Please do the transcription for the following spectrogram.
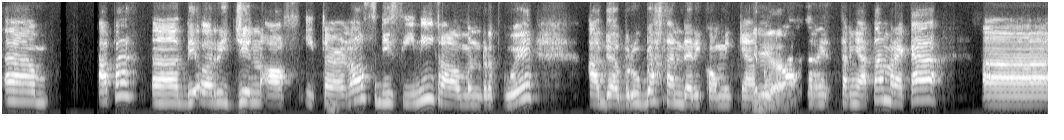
em, apa eh, the origin of Eternals di sini kalau menurut gue agak berubah kan dari komiknya Iya. bahwa ter- ternyata mereka eh,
